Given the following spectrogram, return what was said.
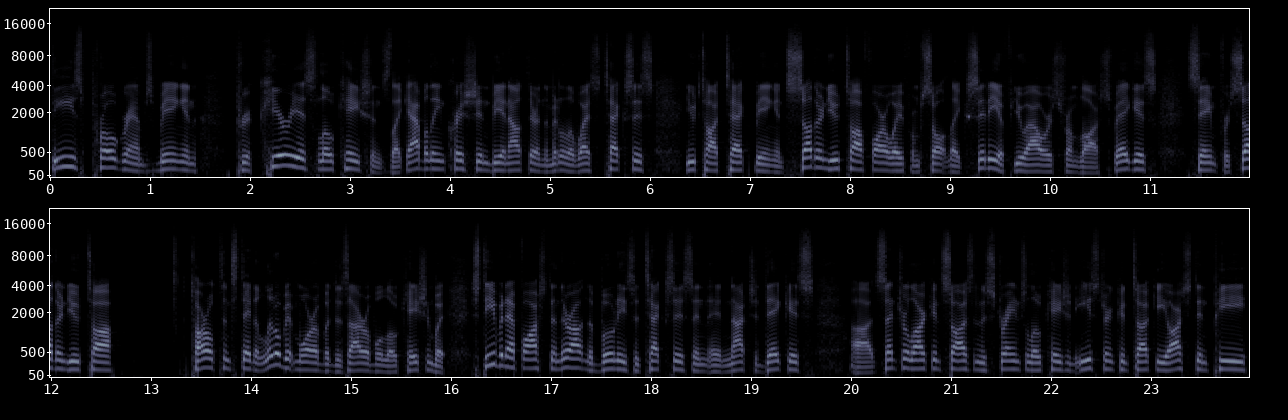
these programs being in precarious locations, like Abilene Christian being out there in the middle of West Texas, Utah Tech being in southern Utah, far away from Salt Lake City, a few hours from Las Vegas. Same for southern Utah. Tarleton State, a little bit more of a desirable location, but Stephen F. Austin, they're out in the boonies of Texas and, and Nacogdoches. Uh, Central Arkansas is in a strange location. Eastern Kentucky, Austin Peay,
